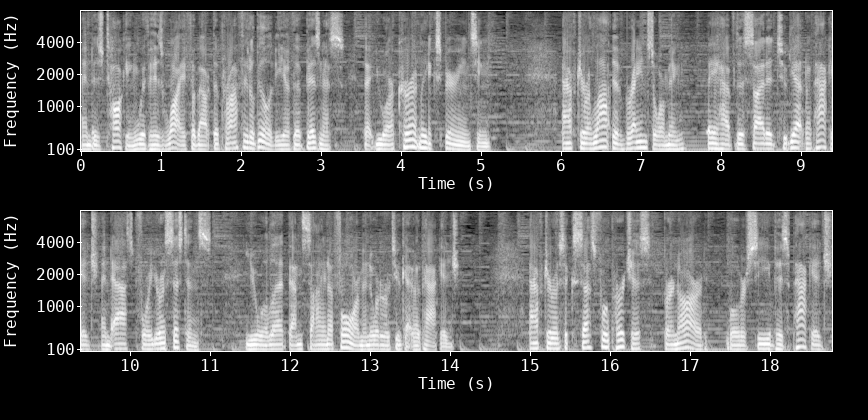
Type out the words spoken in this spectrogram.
and is talking with his wife about the profitability of the business that you are currently experiencing. After a lot of brainstorming, they have decided to get a package and ask for your assistance. You will let them sign a form in order to get a package. After a successful purchase, Bernard will receive his package,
